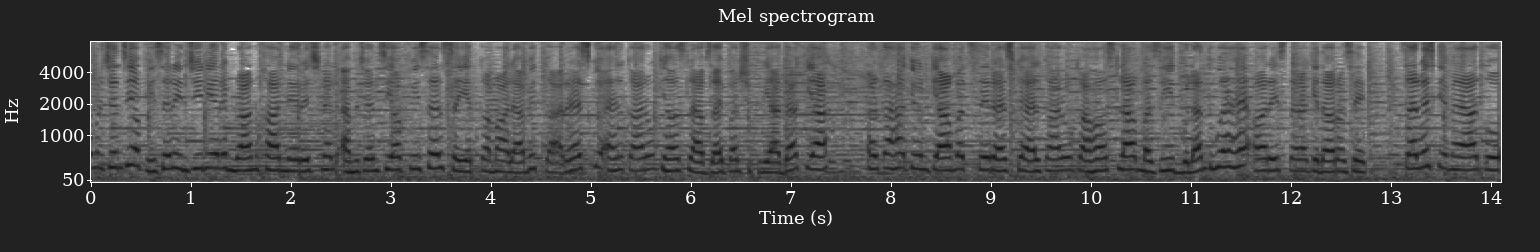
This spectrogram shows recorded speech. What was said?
emergency officer engineer Imran Khan ने रीजनल इमरजेंसी ऑफिसर सैयद कमाल आबिद का रेस्क्यू एहलकारों की हौसला अफजाई पर शुक्रिया अदा किया और कहा कि उनकी आमद से रेस्क्यू एहलकारों का हौसला मजीद बुलंद हुआ है और इस तरह के दौरों से सर्विस के मैार को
